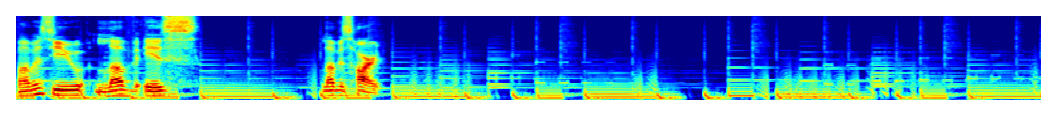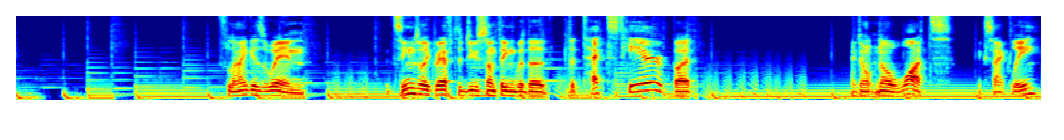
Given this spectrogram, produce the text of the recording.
Love is you, love is... Love is heart. Flag is win. It seems like we have to do something with the, the text here, but... I don't know what, exactly.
